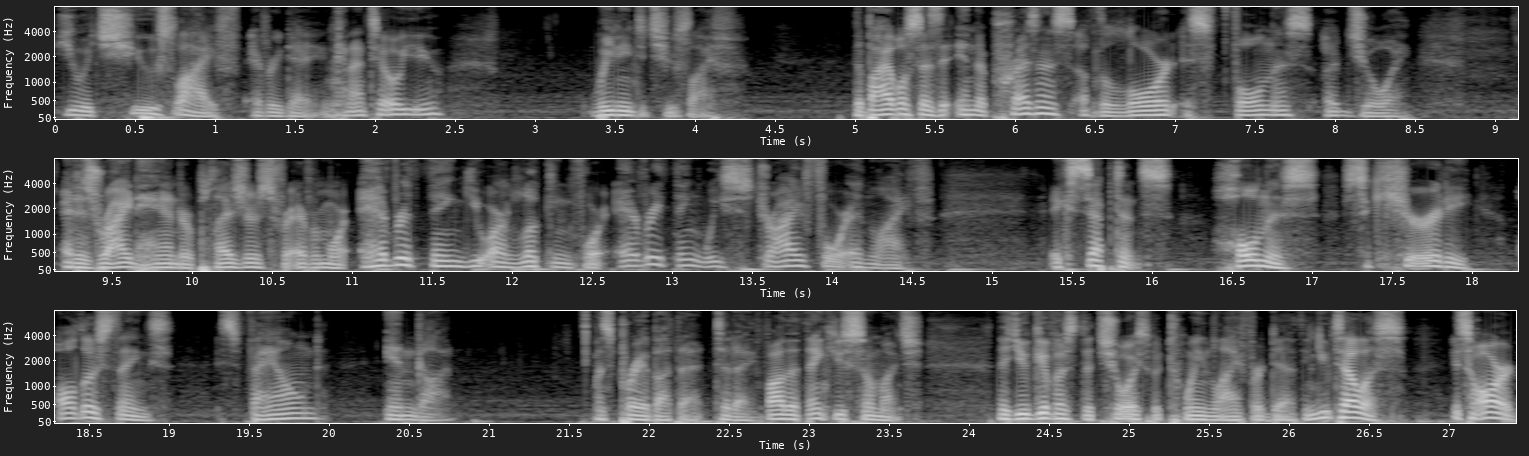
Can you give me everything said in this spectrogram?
you would choose life every day. And can I tell you, we need to choose life. The Bible says that in the presence of the Lord is fullness of joy. At his right hand are pleasures forevermore. Everything you are looking for, everything we strive for in life, acceptance, wholeness, security, all those things is found in God. Let's pray about that today. Father, thank you so much that you give us the choice between life or death. And you tell us it's hard,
